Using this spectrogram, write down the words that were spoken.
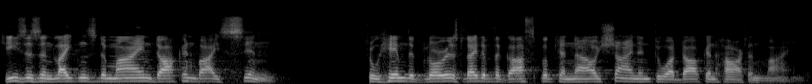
Jesus enlightens the mind darkened by sin. Through him, the glorious light of the gospel can now shine into our darkened heart and mind.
